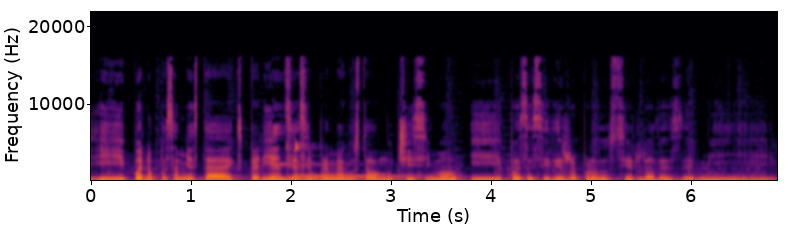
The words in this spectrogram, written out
Y bueno, pues a mí esta experiencia siempre me ha gustado muchísimo y pues decidí reproducirlo desde mi,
